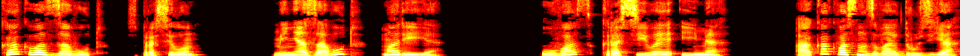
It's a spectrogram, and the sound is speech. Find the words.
«Как вас зовут?» — спросил он. Меня зовут Мария. У вас красивое имя. А как вас называют друзья?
